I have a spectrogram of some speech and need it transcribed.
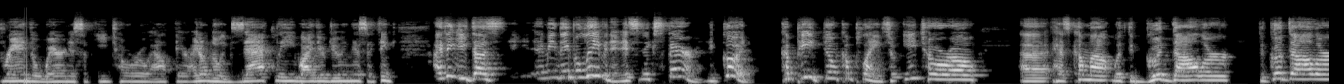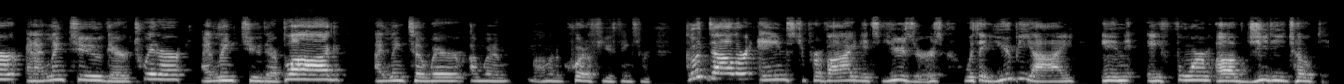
brand awareness of eToro out there. I don't know exactly why they're doing this. I think I think he does. I mean, they believe in it. It's an experiment. Good. Compete, don't complain. So eToro uh, has come out with the good dollar, the good dollar, and I link to their Twitter. I link to their blog. I link to where I'm going to I'm going to quote a few things from. it. Good Dollar aims to provide its users with a UBI in a form of GD token.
